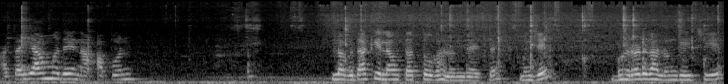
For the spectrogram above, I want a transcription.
आता यामध्ये ना आपण लगदा केला होता तो घालून घ्यायचा आहे म्हणजे भरड घालून घ्यायची आहे.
